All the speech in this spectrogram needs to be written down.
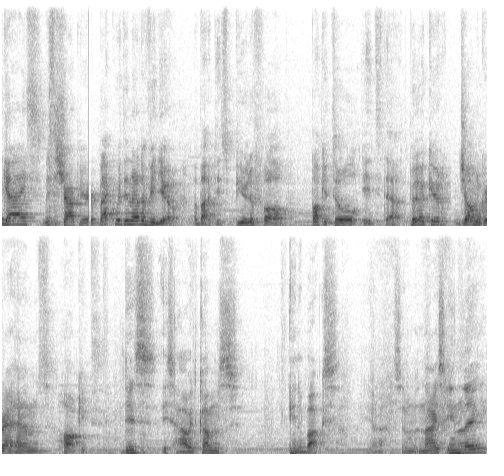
guys, Mr. Sharp here, back with another video about this beautiful pocket tool. It's the Böker John Graham's Hawkit. This is how it comes in a box. Yeah, some nice inlay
